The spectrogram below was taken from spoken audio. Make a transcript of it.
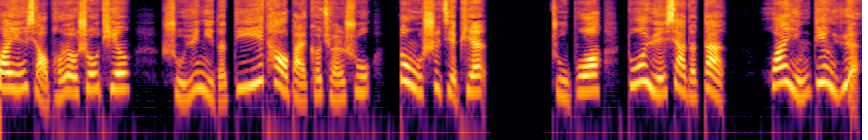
欢迎小朋友收听属于你的第一套百科全书《动物世界篇》。主播多云下的蛋，欢迎订阅。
